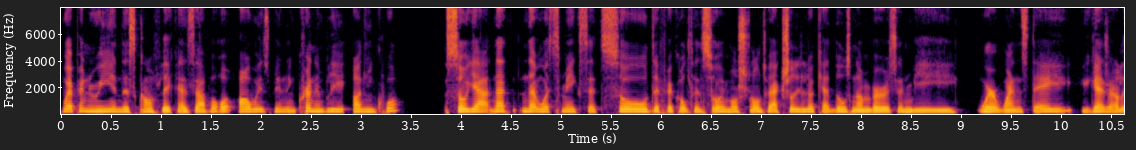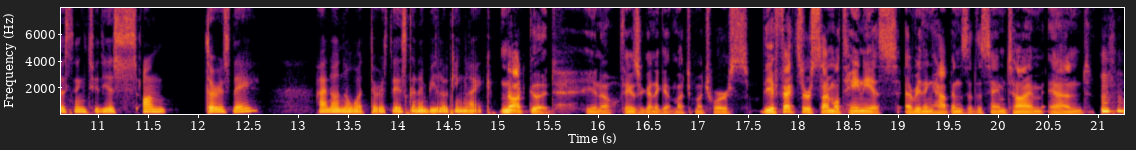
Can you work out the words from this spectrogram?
weaponry in this conflict has always been incredibly unequal. So yeah, that that what makes it so difficult and so emotional to actually look at those numbers and be where Wednesday you guys are listening to this on Thursday. I don't know what Thursday is going to be looking like. Not good. You know, things are going to get much, much worse. The effects are simultaneous. Everything happens at the same time. And mm-hmm.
